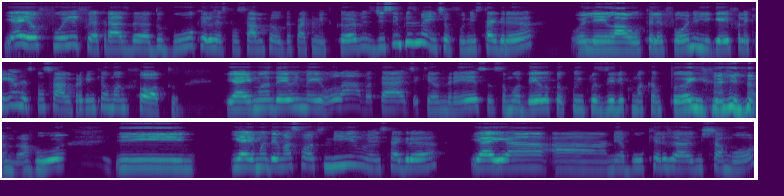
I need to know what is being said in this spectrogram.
E aí eu fui, fui atrás da, do Booker, o responsável pelo departamento Curves, de simplesmente, eu fui no Instagram, olhei lá o telefone, liguei e falei, quem é o responsável, para quem que eu mando foto? E aí mandei um e-mail, olá, boa tarde, aqui é a Andressa, sou modelo, estou inclusive com uma campanha aí na, na, rua. E, e aí mandei umas fotos minhas no meu Instagram, e aí a, a minha booker já me chamou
